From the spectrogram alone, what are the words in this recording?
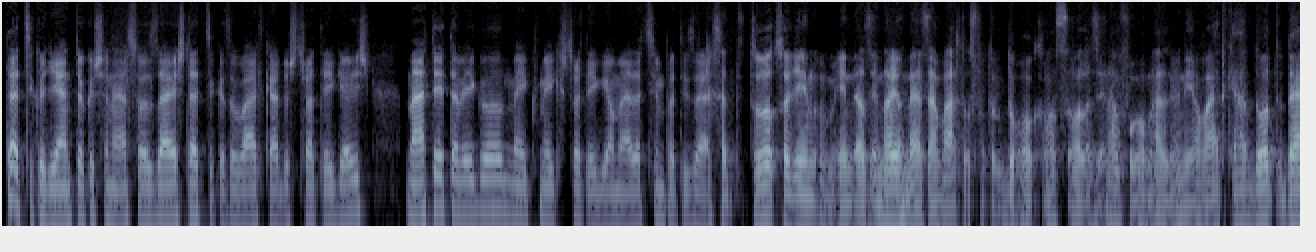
Tetszik, hogy ilyen tökösen állsz hozzá, és tetszik ez a wildcardos stratégia is. Máté, te végül még, még stratégia mellett szimpatizálsz? Hát tudod, hogy én, én azért nagyon nehezen változtatok dolgokon, szóval azért nem fogom ellőni a wildcardot, de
